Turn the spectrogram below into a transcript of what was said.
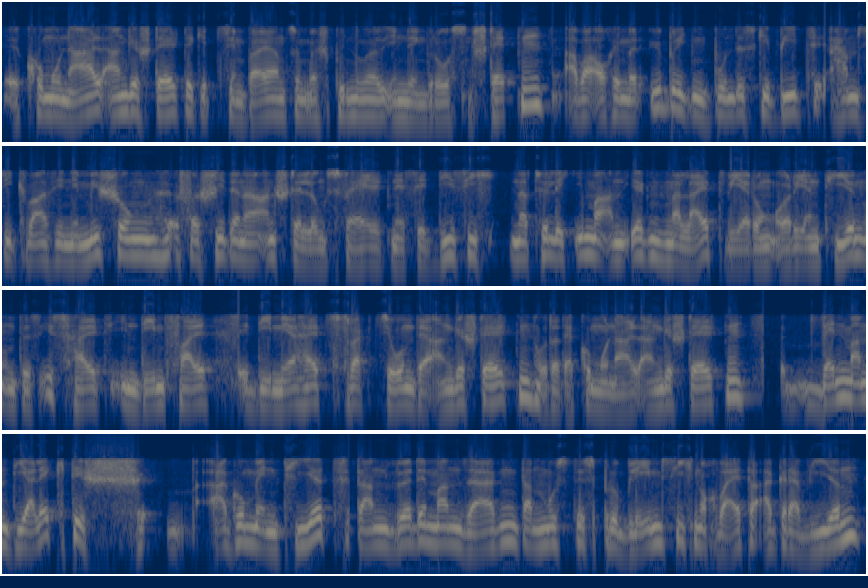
Äh, Kommunalangestellte gibt es in Bayern zum Beispiel nur in den großen Städten. Aber auch im übrigen Bundesgebiet haben sie quasi eine Mischung Mischung verschiedener Anstellungsverhältnisse, die sich natürlich immer an irgendeiner Leitwährung orientieren und das ist halt in dem Fall die Mehrheitsfraktion der Angestellten oder der Kommunalangestellten Wenn man dialektisch argumentiert, dann würde man sagen, dann muss das Problem sich noch weiter aggravieren,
